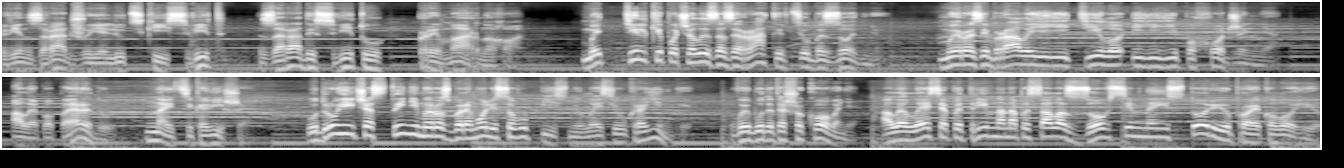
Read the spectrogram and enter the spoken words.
він зраджує людський світ заради світу примарного. Ми тільки почали зазирати в цю безодню. Ми розібрали її тіло і її походження. Але попереду найцікавіше. У другій частині ми розберемо лісову пісню Лесі Українки. Ви будете шоковані, але Леся Петрівна написала зовсім не історію про екологію.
